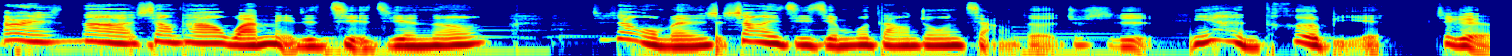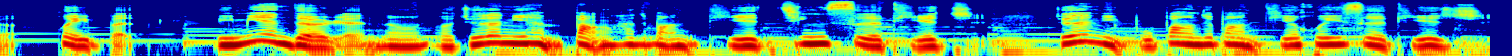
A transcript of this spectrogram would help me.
当然，那像她完美的姐姐呢，像我们上一集节目当中讲的，就是你很特别这个绘本里面的人呢，我觉得你很棒，他就帮你贴金色贴纸；觉得你不棒，就帮你贴灰色贴纸。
